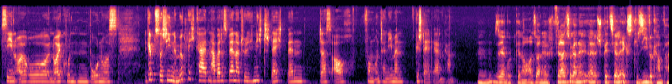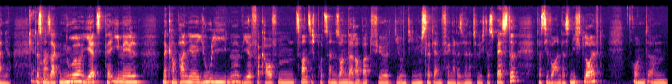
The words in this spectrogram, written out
10 Euro Neukundenbonus. Gibt es verschiedene Möglichkeiten, aber das wäre natürlich nicht schlecht, wenn das auch vom Unternehmen gestellt werden kann. Mhm, sehr gut, genau. Also eine, vielleicht sogar eine äh, spezielle exklusive Kampagne. Genau. Dass man sagt, nur jetzt per E-Mail eine Kampagne Juli, ne, wir verkaufen 20% Sonderrabatt für die und die Newsletter-Empfänger. Das wäre natürlich das Beste, dass die woanders nicht läuft. Und ähm,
